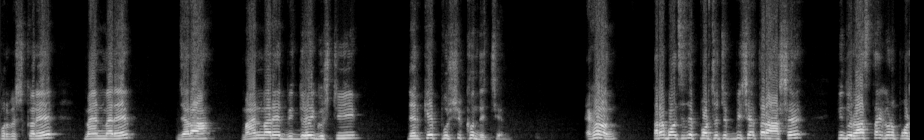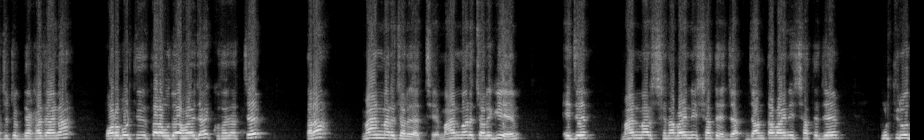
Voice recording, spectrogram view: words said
প্রবেশ করে মায়ানমারে, যারা মায়ানমারের বিদ্রোহী গোষ্ঠীদেরকে প্রশিক্ষণ দিচ্ছেন। এখন তারা বলছে যে পর্যটক বিষয়ে তারা আসে, কিন্তু রাস্তায় কোনো পর্যটক দেখা যায় না। পরবর্তীতে তারা উদয় হয়ে যায়, কোথায় যাচ্ছে? তারা মায়ানমারে চলে যাচ্ছে। মায়ানমারে চলে গিয়ে এই যে মায়ানমার সেনাবাহিনীর সাথে জান্তা বাহিনীর সাথে যে প্রতিরোধ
